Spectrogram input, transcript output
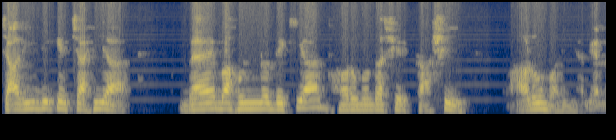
চারিদিকে চাহিয়া ব্যয় বাহুল্য দেখিয়া ধর্মদাসের কাশি আরও বাড়িয়া গেল।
